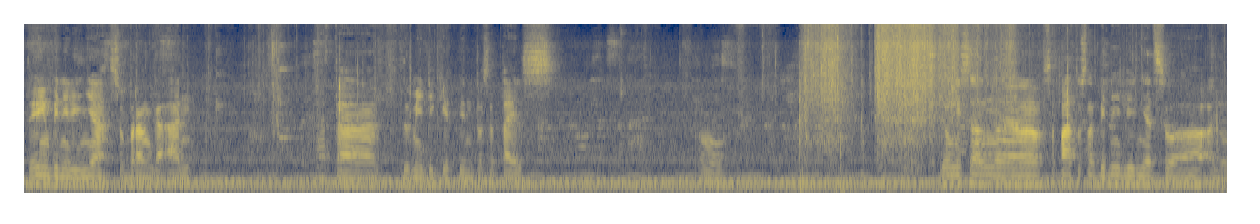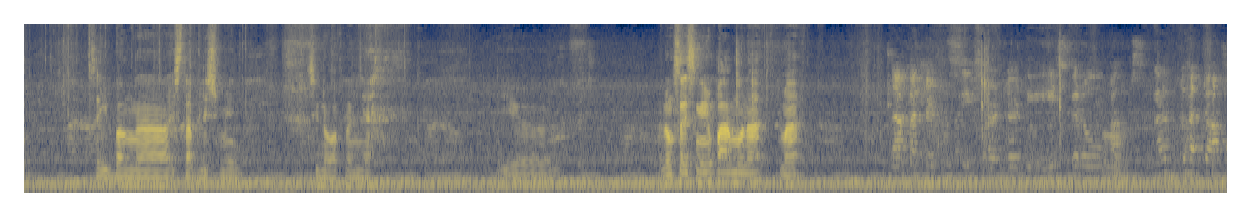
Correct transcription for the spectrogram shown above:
Ito yung binili niya. Sobrang gaan. At ah, dumidikit din to sa tiles. Oh. Yung isang ah, sapatos na binili niya sa ah, ano sa ibang ah, establishment. Sinuot na niya. Yun. Anong size ngayon pa mo na, ma? Dapat 36 or 38, pero pag hadto ako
